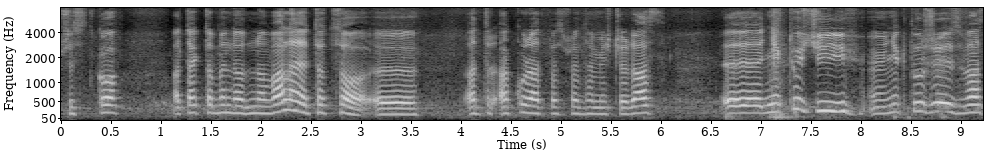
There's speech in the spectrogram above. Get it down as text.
wszystko. A tak to będę od nowa, ale to co? Y, at- akurat posprzątam jeszcze raz. Y, niektórzy, y, niektórzy z Was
